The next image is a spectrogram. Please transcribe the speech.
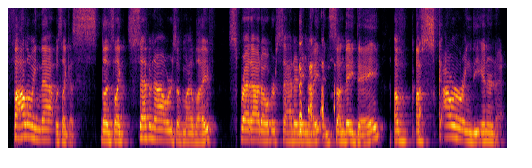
following that was like a was like 7 hours of my life spread out over Saturday night and Sunday day of of scouring the internet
